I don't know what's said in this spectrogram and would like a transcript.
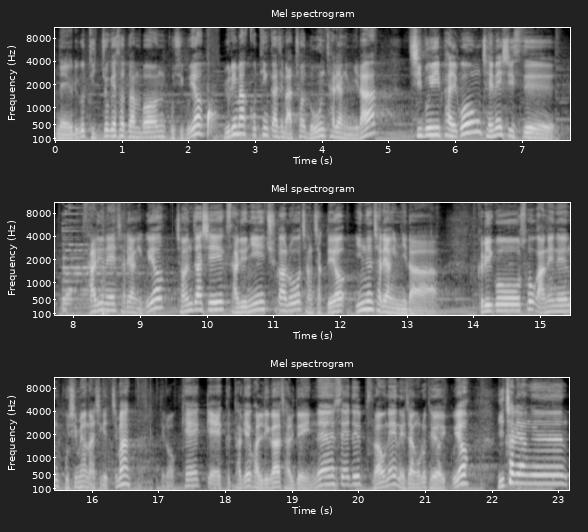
네, 그리고 뒤쪽에서도 한번 보시고요. 유리막 코팅까지 맞춰 놓은 차량입니다. GV80 제네시스 4륜의 차량이고요. 전자식 4륜이 추가로 장착되어 있는 차량입니다. 그리고 속 안에는 보시면 아시겠지만 이렇게 깨끗하게 관리가 잘 되어 있는 새들 브라운의 내장으로 되어 있고요. 이 차량은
